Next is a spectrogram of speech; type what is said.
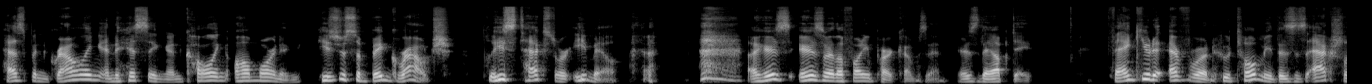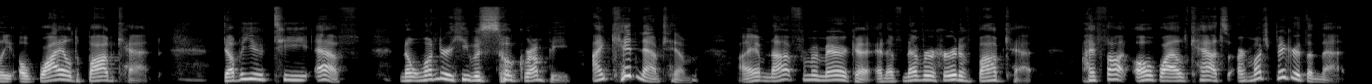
Has been growling and hissing and calling all morning. He's just a big grouch. Please text or email. uh, here's here's where the funny part comes in. Here's the update. Thank you to everyone who told me this is actually a wild bobcat. WTF. No wonder he was so grumpy. I kidnapped him. I am not from America and have never heard of bobcat. I thought all wild cats are much bigger than that.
